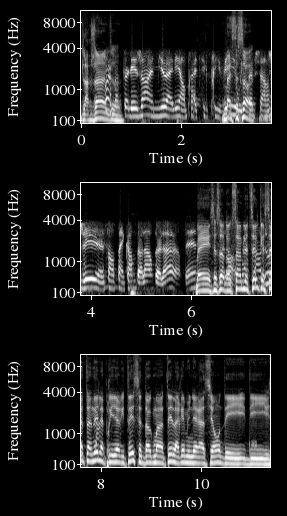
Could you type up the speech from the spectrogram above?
de l'argent... Ouais, parce que les gens aiment mieux aller en pratique privée ben, où ils peuvent charger 150 euh, dollars de l'heure. Ben, c'est ça. Donc, semble-t-il que cette année, la priorité, c'est d'augmenter la rémunération des, des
